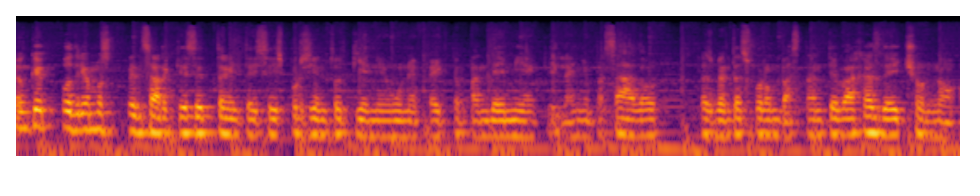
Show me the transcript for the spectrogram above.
aunque podríamos pensar que ese 36% tiene un efecto pandemia que el año pasado las ventas fueron bastante bajas, de hecho no.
